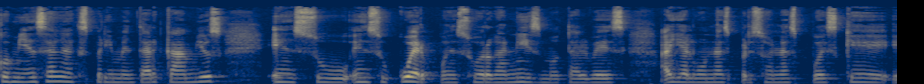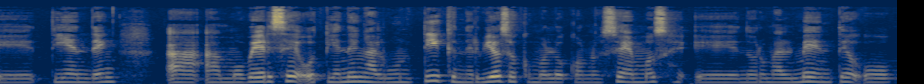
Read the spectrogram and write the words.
comienzan a experimentar cambios en su, en su cuerpo, en su organismo. Tal vez hay algunas personas pues que eh, tienden a, a, moverse o tienen algún tic nervioso como lo conocemos normalmente o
